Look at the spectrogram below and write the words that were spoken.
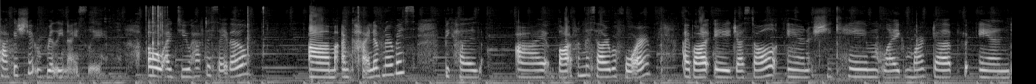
Packaged it really nicely. Oh, I do have to say though, um, I'm kind of nervous because I bought from the seller before. I bought a Jess doll and she came like marked up and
